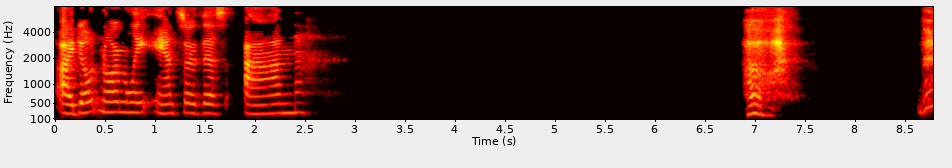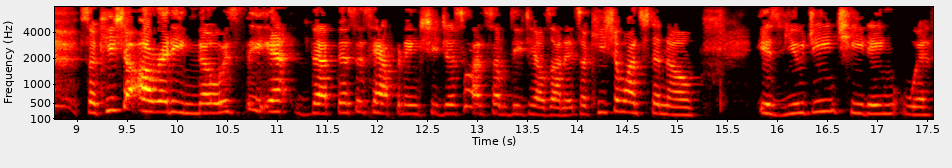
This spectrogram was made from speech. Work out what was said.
I don't normally answer this on. Oh. so Keisha already knows the that this is happening. She just wants some details on it. So Keisha wants to know: Is Eugene cheating with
